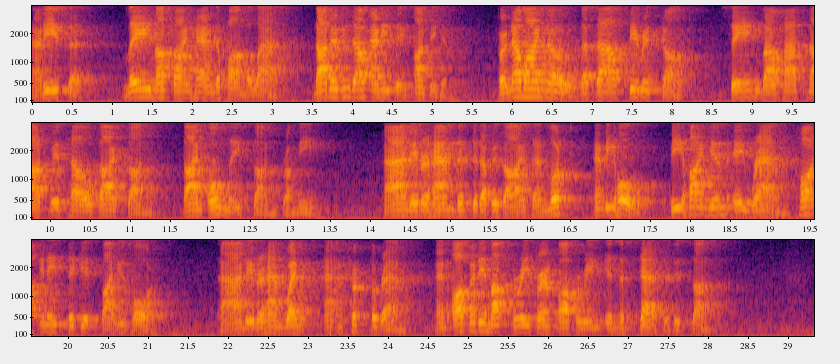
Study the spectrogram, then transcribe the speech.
And he said, Lay not thine hand upon the lad, neither do thou anything unto him. For now I know that thou fearest God, seeing thou hast not withheld thy son, thine only son, from me. And Abraham lifted up his eyes and looked, and behold, behind him a ram caught in a thicket by his horns. And Abraham went and took the ram, and offered him up for a burnt offering in the stead of his son.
